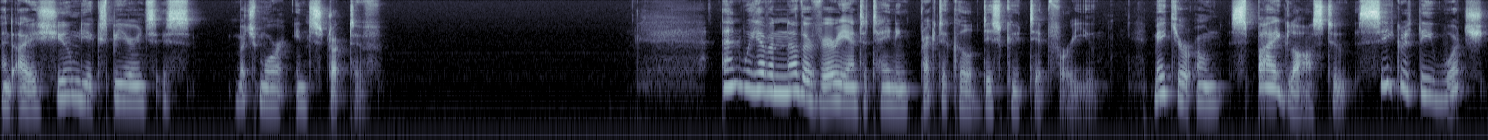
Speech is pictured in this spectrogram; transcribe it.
and I assume the experience is much more instructive. And we have another very entertaining practical Discu tip for you. Make your own spyglass to secretly watch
